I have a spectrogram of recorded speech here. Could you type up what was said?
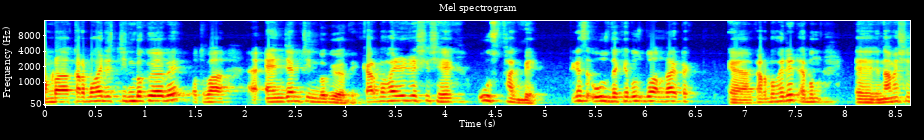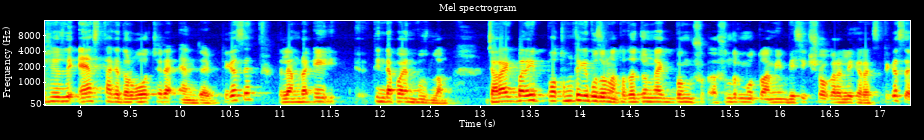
আমরা কার্বোহাইড্রেট চিনবো কীভাবে? অথবা এনজাইম চিনবো কীভাবে? কার্বোহাইড্রেটের শেষে উস থাকবে, ঠিক আছে? উস দেখে বুঝব আমরা একটা কার্বোহাইড্রেট এবং নামের শেষে যদি এস থাকে, ধরবো হচ্ছে এটা এনজাইম ঠিক আছে? তাহলে আমরা এই তিনটা পয়েন্ট বুঝলাম। যারা একবারই প্রথম থেকে বোঝো না, তাদের জন্য একদম সুন্দর মতো আমি বেসিক সহকারে লিখে রাখছি, ঠিক আছে?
